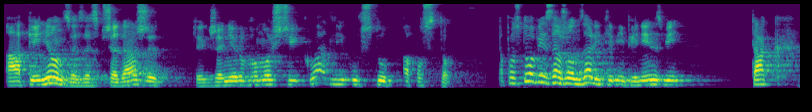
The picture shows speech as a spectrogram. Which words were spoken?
a pieniądze ze sprzedaży tychże nieruchomości kładli u stóp apostołów. Apostołowie zarządzali tymi pieniędzmi tak,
